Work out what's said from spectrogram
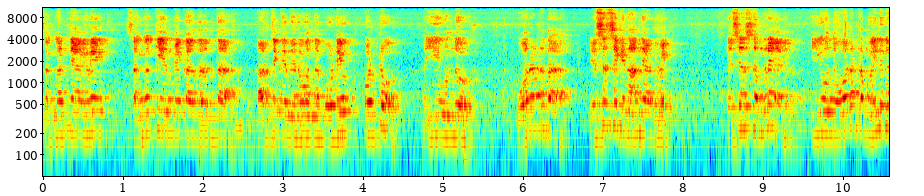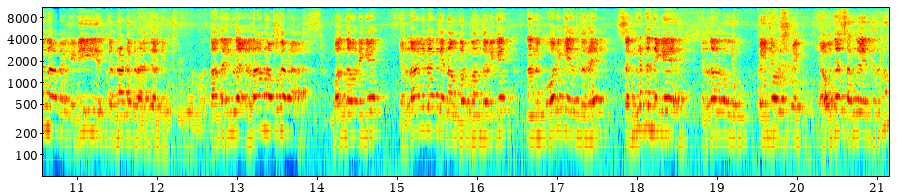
ಸಂಘಟನೆ ಆಗಲಿ ಸಂಘಕ್ಕೆ ಏನು ಬೇಕಾದಂಥ ಆರ್ಥಿಕ ನೆರವನ್ನು ಕೊಡಿ. ಕೊಟ್ಟು ಈ ಒಂದು ಹೋರಾಟದ ಯಶಸ್ಸಿಗೆ ನಾಂದಿ ಆಗಬೇಕು. ಯಶಸ್ಸು ಅಂದ್ರೆ ಈ ಒಂದು ಹೋರಾಟ ಮೈಲಿಗಲ್ಲಾಗಬೇಕು ಇಡೀ ಕರ್ನಾಟಕ ರಾಜ್ಯದಲ್ಲಿ. ಆದ್ದರಿಂದ ಎಲ್ಲ ನೌಕರ ಬಂದವರಿಗೆ, ಎಲ್ಲ ಇಲಾಖೆ ನೌಕರ ಬಂದವರಿಗೆ ನನ್ನ ಕೋರಿಕೆ ಎಂದರೆ ಸಂಘಟನೆಗೆ ಎಲ್ಲರೂ ಕೈ ಜೋಡಿಸ್ಬೇಕು. ಯಾವುದೇ ಸಂಘ ಇದ್ರೂ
